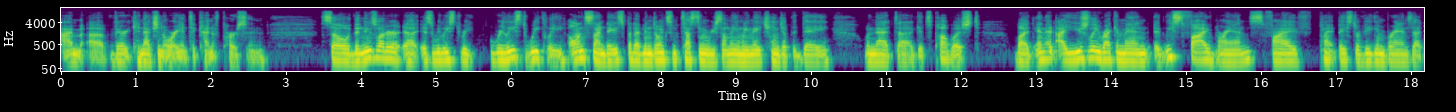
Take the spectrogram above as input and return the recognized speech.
I'm a very connection oriented kind of person. So the newsletter uh, is released re- released weekly on Sundays, but I've been doing some testing recently, and we may change up the day when that uh, gets published. But in it, I usually recommend at least five brands, five plant based or vegan brands that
